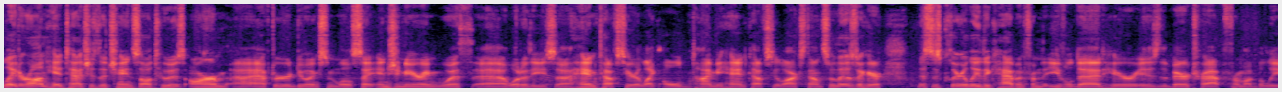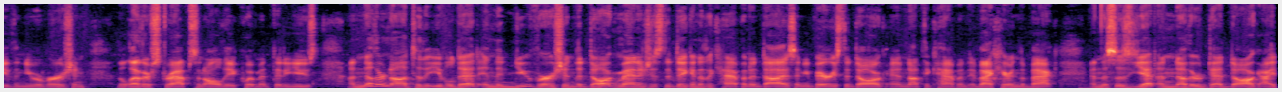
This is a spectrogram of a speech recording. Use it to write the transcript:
Later on, he attaches the chainsaw to his arm uh, after doing some, we'll say, engineering with, uh, what are these, uh, handcuffs here, like old-timey handcuffs he locks down. So those are here. This is clearly the cabin from the Evil Dead. Here is the bear trap from, I believe, the newer version, the leather straps and all the equipment that he used. Another nod to the Evil Dead. In the new version, the dog manages to dig into the cabin and dies, and he buries the dog, and not the cabin, back here in the back. And this is yet another dead dog dog. I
